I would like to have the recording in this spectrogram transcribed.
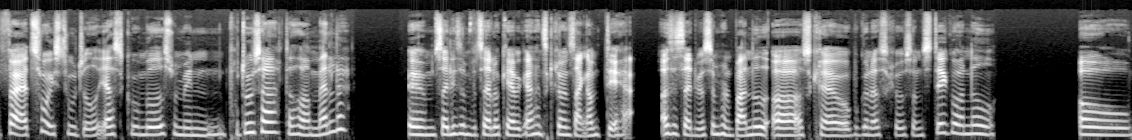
før jeg tog i studiet. Jeg skulle mødes med min producer, der hedder Malte. Øhm, så jeg ligesom fortalte, okay, jeg vil gerne have skrive en sang om det her. Og så satte vi os simpelthen bare ned og skrev, begyndte at skrive sådan stikord ned. Og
